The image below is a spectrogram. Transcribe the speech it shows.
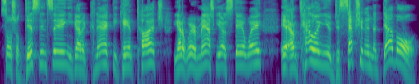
Social distancing you got to connect you can't touch you got to wear a mask you got to stay away. I'm telling you deception and the devil.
